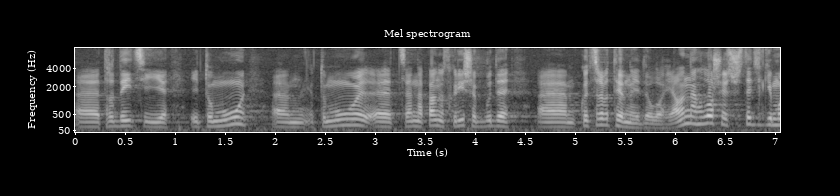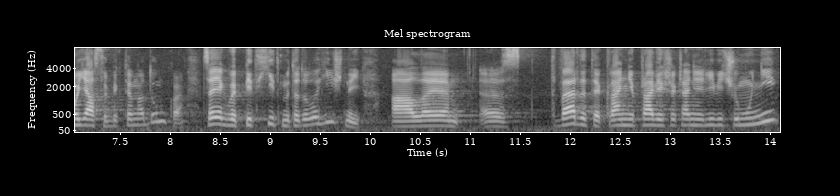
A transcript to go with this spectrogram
традиції, і тому, е, тому це напевно скоріше буде е, консервативна ідеологія. Але наголошую, що це тільки моя суб'єктивна думка. Це якби підхід методологічний, але е, ствердити крайні праві чи крайні ліві, чому ні?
